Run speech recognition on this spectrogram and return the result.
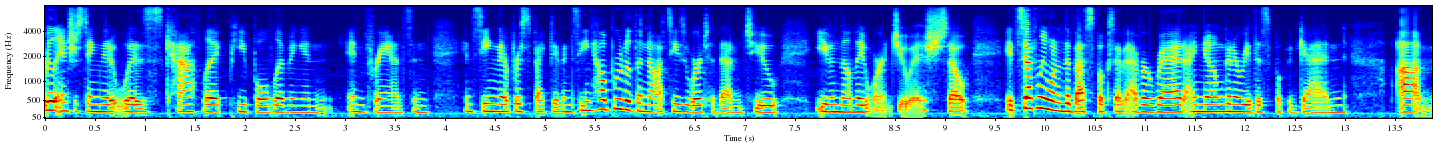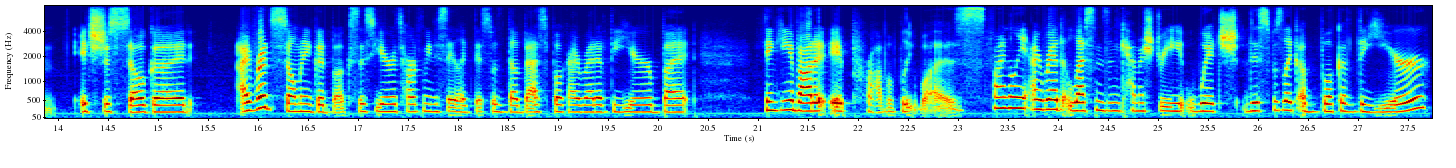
really interesting that it was Catholic people living in, in France and, and seeing their perspective and seeing how brutal the Nazis were to them too, even though they weren't Jewish. So it's definitely one of the best books I've ever read. I know I'm going to read this book again. Um, it's just so good. I've read so many good books this year. It's hard for me to say like this was the best book I read of the year, but Thinking about it, it probably was. Finally, I read Lessons in Chemistry, which this was like a book of the year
